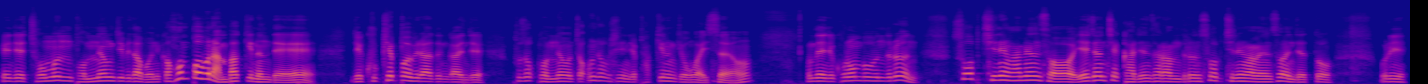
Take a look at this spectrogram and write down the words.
그게 이제 조문 법령집이다 보니까 헌법은 안 바뀌는데 이제 국회법이라든가 이제 부속 법령은 조금 조금씩 이제 바뀌는 경우가 있어요. 근데 이제 그런 부분들은 수업 진행하면서 예전 책 가진 사람들은 수업 진행하면서 이제 또 우리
